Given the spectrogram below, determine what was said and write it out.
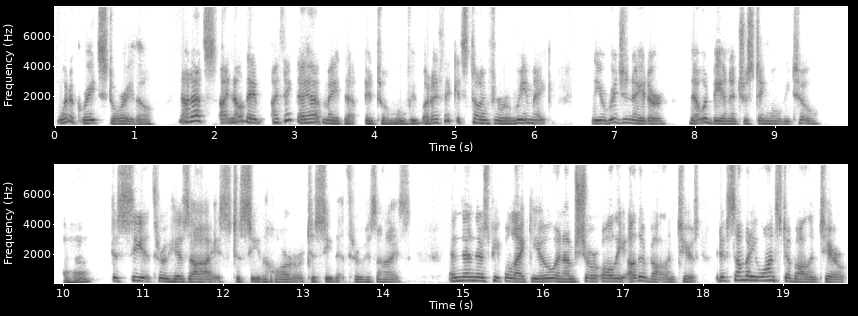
What a great story, though. Now, that's, I know they, I think they have made that into a movie, but I think it's time for a remake. The Originator, that would be an interesting movie, too. Mm-hmm to see it through his eyes, to see the horror, to see that through his eyes. And then there's people like you, and I'm sure all the other volunteers. But if somebody wants to volunteer,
